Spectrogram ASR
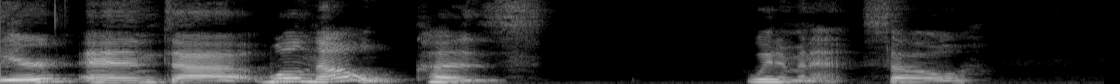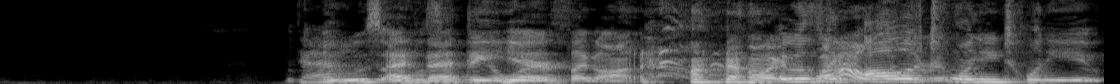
year. And uh well no, cause wait a minute. So yeah, It was I, almost I like think a it year. was like on. Like, it was like all of really- 2020. It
